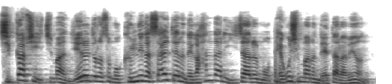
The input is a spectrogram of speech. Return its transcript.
집값이 있지만 예를 들어서 뭐 금리가 쌀 때는 내가 한 달에 이자를 뭐 150만 원 냈다라면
